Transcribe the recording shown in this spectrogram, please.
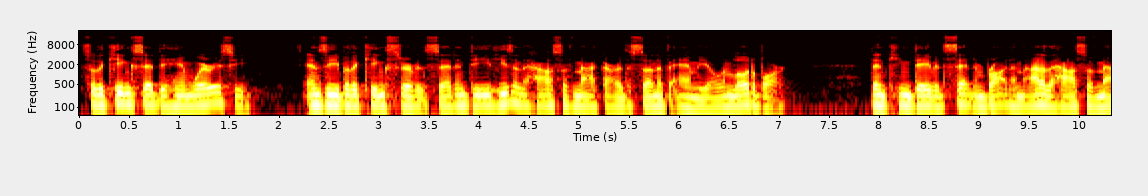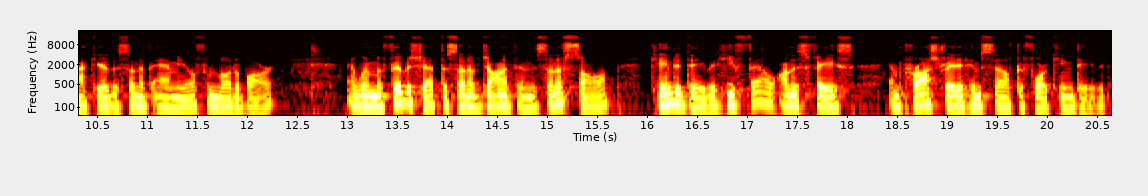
So the king said to him, Where is he? And Ziba the king's servant said, Indeed, he's in the house of Machir the son of Ammiel in Lodabar. Then King David sent and brought him out of the house of Machir the son of Ammiel from Lodabar. And when Mephibosheth the son of Jonathan the son of Saul came to David, he fell on his face and prostrated himself before King David.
